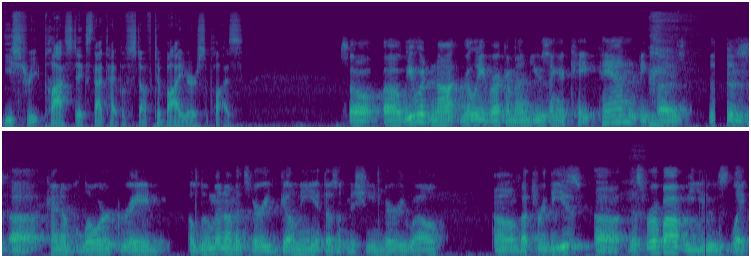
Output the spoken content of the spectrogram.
E Street plastics, that type of stuff to buy your supplies? So uh, we would not really recommend using a cake pan because this is uh, kind of lower grade aluminum. It's very gummy. It doesn't machine very well. Um, but for these, uh, this robot, we use like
